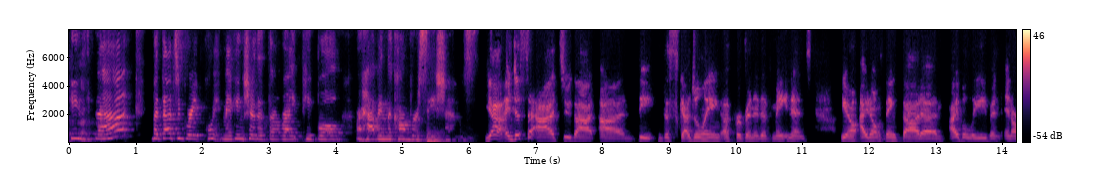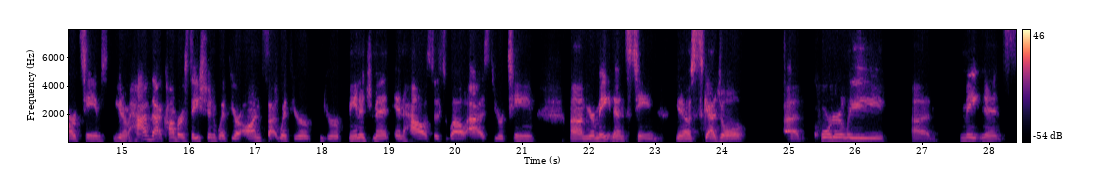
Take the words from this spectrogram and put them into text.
He's back. But that's a great point making sure that the right people are having the conversations. Yeah and just to add to that um, the the scheduling of preventative maintenance you know i don't think that um, i believe in, in our teams you know have that conversation with your on-site with your your management in-house as well as your team um, your maintenance team you know schedule uh, quarterly uh, maintenance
